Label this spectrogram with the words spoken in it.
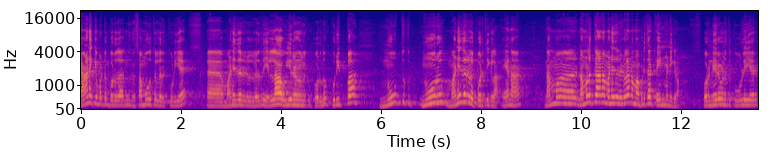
யானைக்கு மட்டும் பொருந்தாது இந்த சமூகத்தில் இருக்கக்கூடிய மனிதர்கள்லேருந்து எல்லா உயிரினங்களுக்கும் பொருந்தும். குறிப்பாக நூற்றுக்கு நூறு மனிதர்களை பொருத்திக்கலாம். ஏன்னா நம்ம நம்மளுக்கான மனிதர்களை நம்ம அப்படி தான் ட்ரெயின் பண்ணிக்கிறோம். ஒரு நிறுவனத்துக்கு ஊழியர்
